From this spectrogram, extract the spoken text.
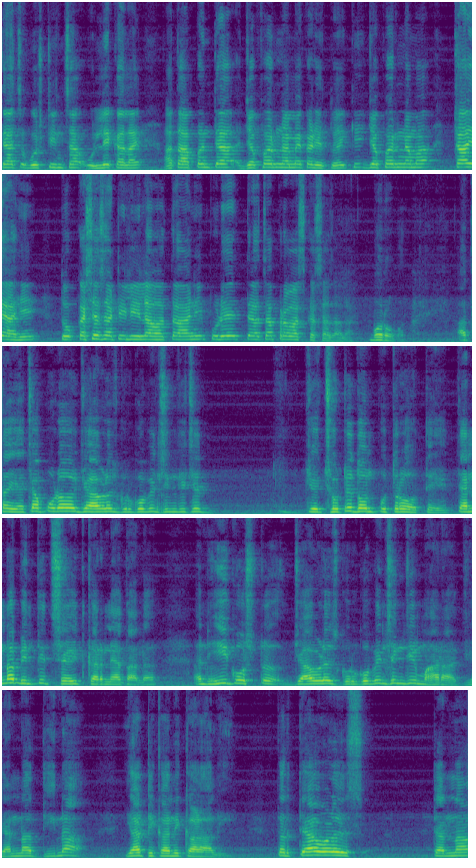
त्याच गोष्टींचा उल्लेख आला आहे आता आपण त्या जफरनाम्याकडे येतोय की जफरनामा काय आहे तो कशासाठी लिहिला होता आणि पुढे त्याचा प्रवास कसा झाला? बरोबर. आता याच्या पुढं ज्यावेळेस गुरु गोविंद सिंगजीचे जे छोटे दोन पुत्र होते त्यांना भिंतीत शहीद करण्यात आलं. आणि ही गोष्ट ज्यावेळेस गुरु सिंगजी महाराज यांना दीना या ठिकाणी कळाली तर त्यावेळेस त्यांना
